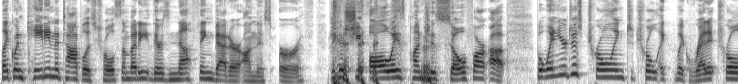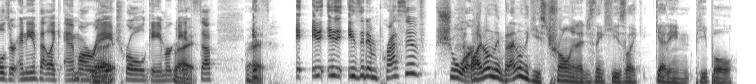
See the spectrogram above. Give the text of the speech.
Like when Katie Notopoulos trolls somebody, there's nothing better on this earth because she always punches so far up. But when you're just trolling to troll like, like Reddit trolls or any of that like MRA Right. troll Gamergate Right. stuff, Right. it's, it, it, is it impressive? Sure. well i don't think but i don't think he's trolling i just think he's like getting people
